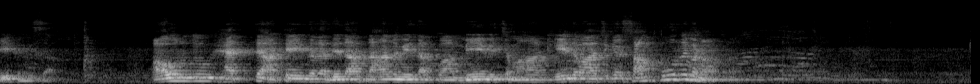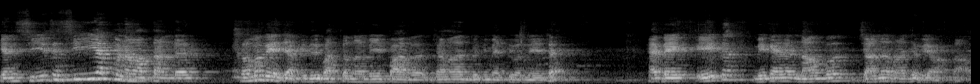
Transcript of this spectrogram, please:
ඒක නිසා අවුරුදු 78 ඉඳලා 2019 දක්වා මේ වෙච්ච මහා ඛේදවාචක සම්පූර්ණයෙන්ම නවත්තනවා. කියන්නේ 100%ක්ම නවත්තන්න ක්‍රමවේදයක් ඉදිරිපත් කරනවා මේ පාර ජනාධිපති මැතිවරණයට. හැබැයි ඒක මේක යන නව ජන රජ ව්‍යවස්ථාව.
